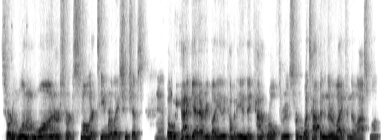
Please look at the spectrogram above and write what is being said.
sort of one-on-one or sort of smaller team relationships. Yeah. But we kind of get everybody in the company and they kind of roll through sort of what's happened in their life in the last month.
